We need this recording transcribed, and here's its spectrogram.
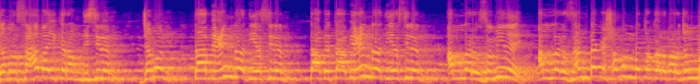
যেমন সাহাবাই কেরাম দিছিলেন, যেমন তাবে দিয়েছিলেন, তাবে তাবে দিয়েছিলেন, আল্লাহর জমিনে, আল্লাহর ঝান্ডাকে সমুন্নত করবার জন্য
